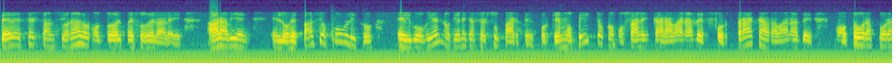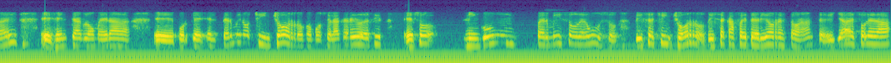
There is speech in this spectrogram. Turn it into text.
debe ser sancionado con todo el peso de la ley. Ahora bien, en los espacios públicos el gobierno tiene que hacer su parte, porque hemos visto cómo salen caravanas de Fortrack, caravanas de motoras por ahí, eh, gente aglomerada, eh, porque el término chinchorro, como se le ha querido decir, eso ningún permiso de uso, dice chinchorro, dice cafetería o restaurante, y ya eso le da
